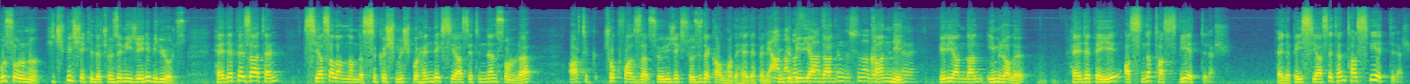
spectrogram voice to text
bu sorunu hiçbir şekilde çözemeyeceğini biliyoruz. HDP zaten siyasal anlamda sıkışmış. Bu hendek siyasetinden sonra artık çok fazla söyleyecek sözü de kalmadı HDP'nin. Bir Çünkü bir yandan da- Kandil, Evet. bir yandan İmralı HDP'yi aslında tasfiye ettiler. HDP'yi siyaseten tasfiye ettiler.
